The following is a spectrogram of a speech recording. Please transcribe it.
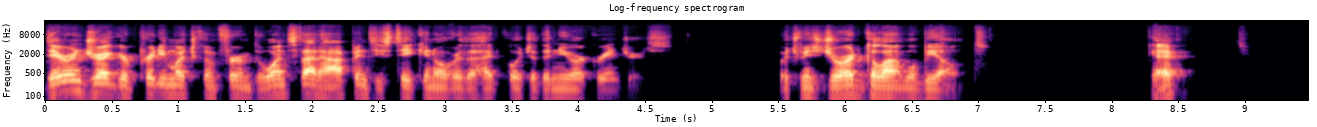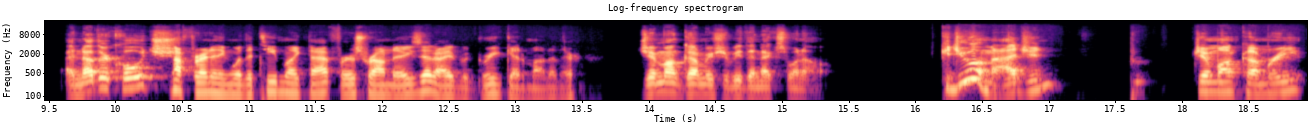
Darren Dreger pretty much confirmed once that happens, he's taking over the head coach of the New York Rangers, which means Gerard Gallant will be out. Okay. Another coach, Not for anything with a team like that, first round exit, I would agree get him out of there. Jim Montgomery should be the next one out. Could you imagine Jim Montgomery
